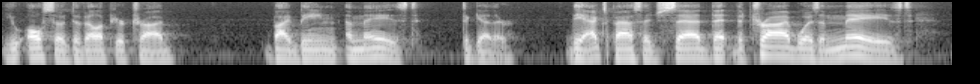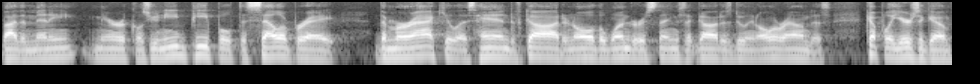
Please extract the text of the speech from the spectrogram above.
you also develop your tribe by being amazed together. The Acts passage said that the tribe was amazed by the many miracles. You need people to celebrate the miraculous hand of God and all the wondrous things that God is doing all around us. A couple of years ago,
